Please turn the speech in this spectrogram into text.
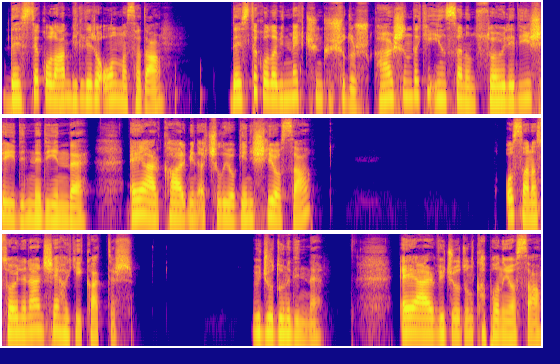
destek olan birileri olmasa da destek olabilmek çünkü şudur. Karşındaki insanın söylediği şeyi dinlediğinde eğer kalbin açılıyor, genişliyorsa o sana söylenen şey hakikattir. Vücudunu dinle. Eğer vücudun kapanıyorsa,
